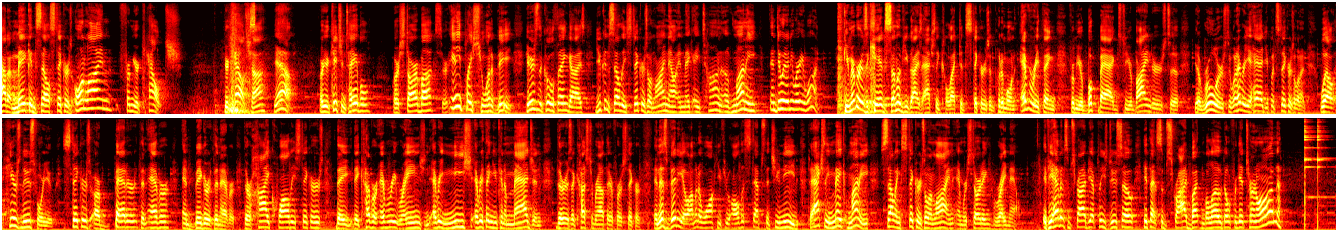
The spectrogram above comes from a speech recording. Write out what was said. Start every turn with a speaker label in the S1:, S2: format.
S1: how to make and sell stickers online from your couch. Your couch huh? Yeah. Or your kitchen table or Starbucks or any place you want to be. Here's the cool thing guys. You can sell these stickers online now and make a ton of money and do it anywhere you want you remember as a kid some of you guys actually collected stickers and put them on everything from your book bags to your binders to you know, rulers to whatever you had you put stickers on it. Well here's news for you. Stickers are better than ever and bigger than ever. They're high quality stickers. They they cover every range and every niche everything you can imagine. There is a customer out there for a sticker. In this video I'm going to walk you through all the steps that you need to actually make money selling stickers online and we're starting right now. If you haven't subscribed yet please do so. Hit that subscribe button below. Don't forget turn on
